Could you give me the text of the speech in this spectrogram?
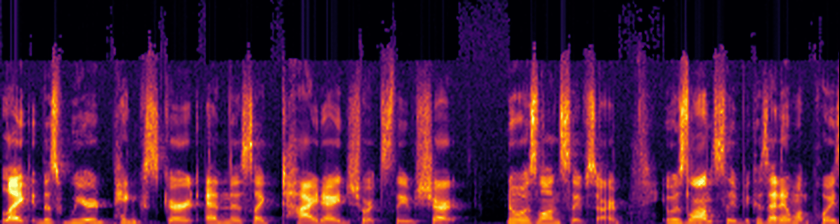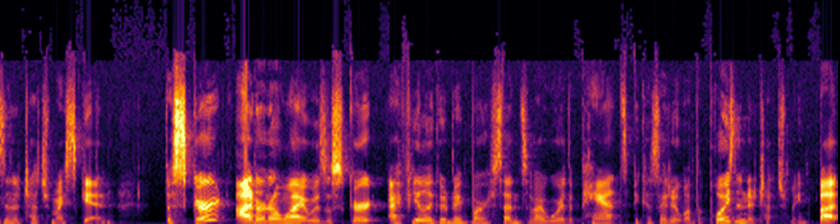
like this weird pink skirt and this like tie-dyed short sleeve shirt. No, it was long sleeve, sorry. It was long sleeve because I didn't want poison to touch my skin. The skirt, I don't know why it was a skirt. I feel like it would make more sense if I wore the pants because I didn't want the poison to touch me. But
